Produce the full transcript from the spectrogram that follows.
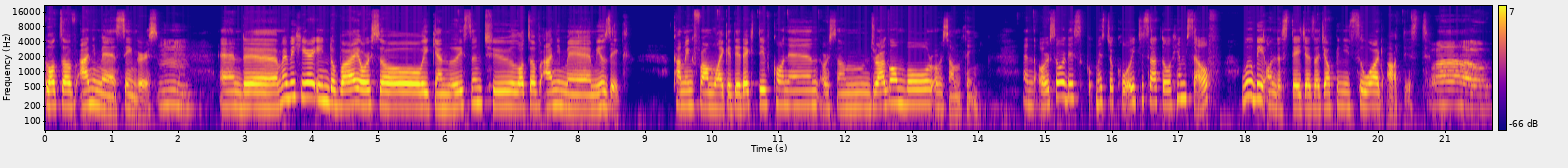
lots of anime singers. Mm. And uh, maybe here in Dubai also we can listen to lots of anime music coming from like a Detective Conan or some Dragon Ball or something. And also this Mr. Koichi Sato himself will be on the stage as a Japanese sword artist. Wow.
